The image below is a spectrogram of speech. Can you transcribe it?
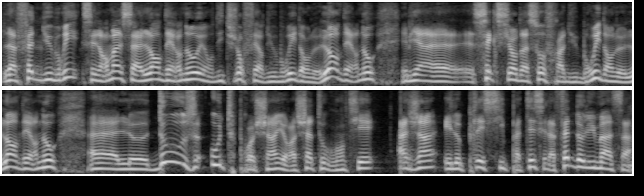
La fête du bruit, c'est normal, c'est à Landerneau et on dit toujours faire du bruit dans le Landerneau. Eh bien, euh, section d'assaut fera du bruit dans le Landerneau euh, le 12 août prochain. Il y aura Château-Gontier. Agen et le Plessis-Pâté, c'est la fête de l'UMA, ça.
